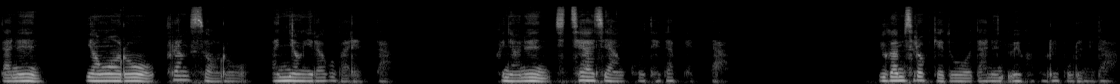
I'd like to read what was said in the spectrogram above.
나는 영어로 프랑스어로 안녕이라고 말했다. 그녀는 지체하지 않고 대답했다. 유감스럽게도 나는 외국어를 모른다.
